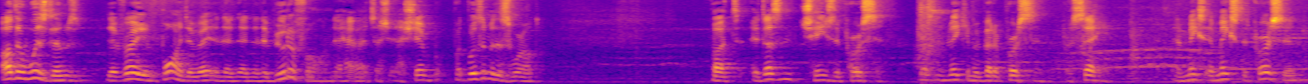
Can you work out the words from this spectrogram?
other wisdoms, they're very important and they're, they're beautiful. And they have, Hashem put wisdom in this world. But it doesn't change the person. It doesn't make him a better person per se. It makes it makes the person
